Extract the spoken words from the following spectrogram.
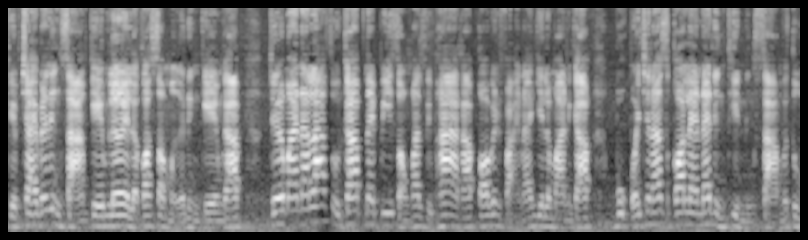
เก็บชัยไปได้ถึง 3 เกมเลยแล้วก็เสมอ 1 เกมครับเจอมานัดล่าสุดครับในปี 2015 ครับก็เป็นฝ่ายนั้นเยอรมันครับบุกไปชนะสกอตแลนด์ได้ถึงถิ่นถึง 3 ประตู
